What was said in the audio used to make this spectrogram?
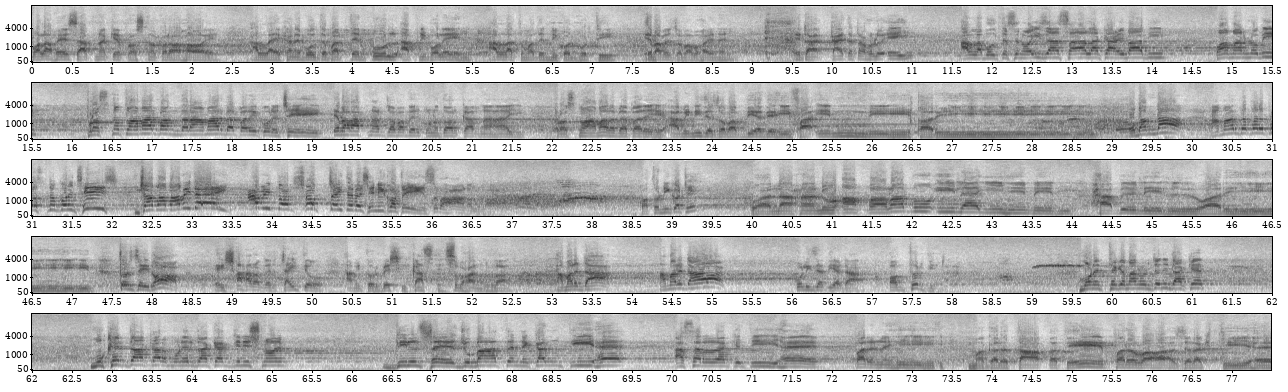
বলা হয়েছে, আপনাকে প্রশ্ন করা হয়। আল্লাহ এখানে বলতে পারতেন, কুল, আপনি বলেন, আল্লাহ তোমাদের নিকটবর্তী। এভাবে জবাব হয় নাই। এটা, কায়দাটা হলো এই। আল্লাহ বলতেছেন আমার নবী, প্রশ্ন তো আমার বান্দারা আমার ব্যাপারে করেছে। এবার আপনার জবাবের কোনো দরকার নাই। প্রশ্ন আমার ব্যাপারে আমি নিজে জবাব দিয়ে দেহি ফা ইন্নি কারীব ও বান্দা আমার ব্যাপারে প্রশ্ন করেছিস জবাব আমি দেই আমি তোর সব চাইতে বেশি নিকটে সুবহানাল্লাহ কত নিকটে ونحن أقرب إليه من حبل الوريد তোর যে রক এই শাহরগের চাইতেও আমি তোর বেশি কাছে সুবহানাল্লাহ আমারে ডাক আমারে ডাক কলিজা দিয়া ডাক অন্তর দিয়ে ডাক মনের থেকে মানুষ যদি ডাকে মুখের ডাক আর মনের ডাক এক জিনিস নয় দিল সে জুবাত নিকলতি है असर रखती है پر نہیں مگر طاقت پرواز رکھتی ہے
